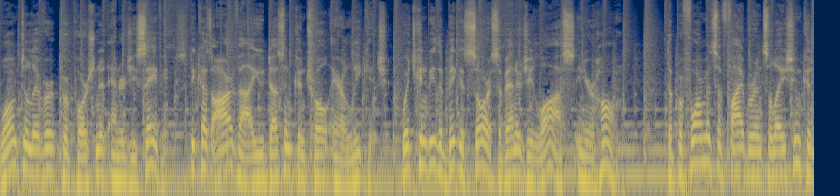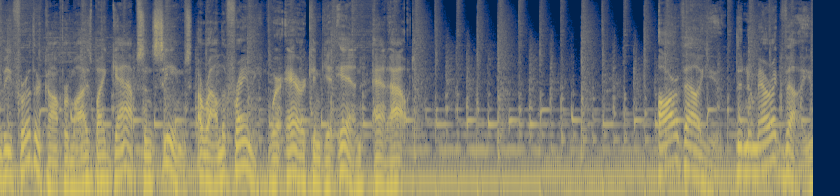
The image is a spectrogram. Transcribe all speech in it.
won't deliver proportionate energy savings because R value doesn't control air leakage, which can be the biggest source of energy loss in your home. The performance of fiber insulation can be further compromised by gaps and seams around the framing where air can get in and out. R value, the numeric value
